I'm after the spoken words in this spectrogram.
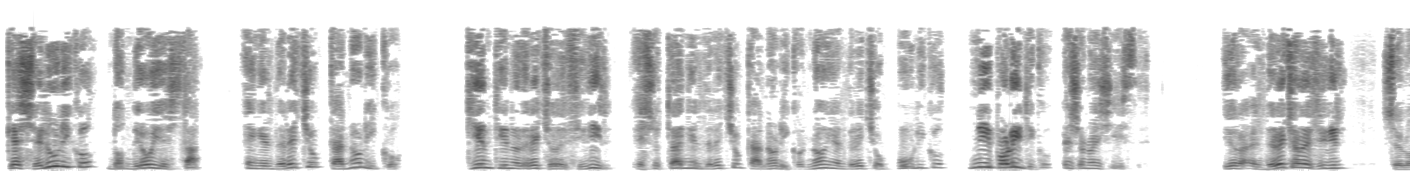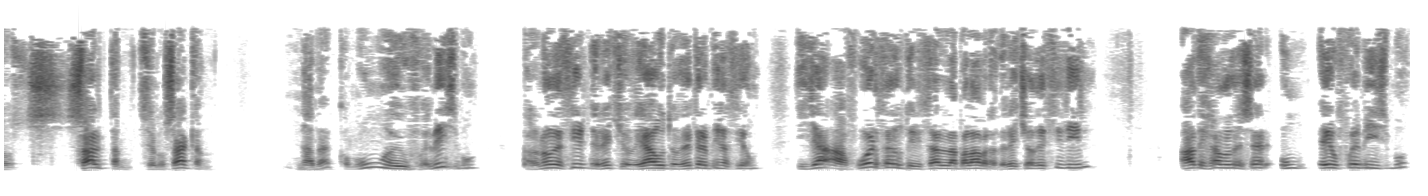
que es el único donde hoy está, en el derecho canónico. ¿Quién tiene derecho a decidir? Eso está en el derecho canónico, no en el derecho público ni político. Eso no existe. Y ahora, el derecho a decidir se lo saltan, se lo sacan, nada, como un eufemismo para no decir derecho de autodeterminación, y ya a fuerza de utilizar la palabra derecho a decidir, ha dejado de ser un eufemismo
